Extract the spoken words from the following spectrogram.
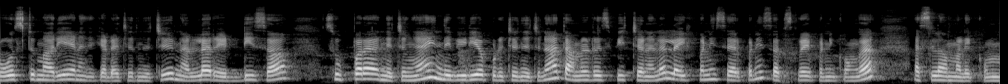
ரோஸ்ட்டு மாதிரியே எனக்கு கிடச்சிருந்துச்சு. நல்லா ரெட்டிஸாக சூப்பராக இருந்துச்சுங்க. இந்த வீடியோ பிடிச்சிருந்துச்சுன்னா தமிழ் ரெசிபி சேனலை லைக் பண்ணி ஷேர் பண்ணி சப்ஸ்கிரைப் பண்ணிக்கோங்க. அஸ்லாம் வலைக்கம்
